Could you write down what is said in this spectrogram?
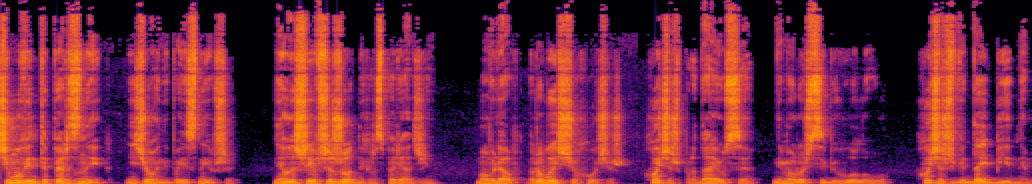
чому він тепер зник, нічого не пояснивши, не лишивши жодних розпоряджень. Мовляв, роби, що хочеш. Хочеш, продай усе, не мороч собі голову. Хочеш, віддай бідним.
